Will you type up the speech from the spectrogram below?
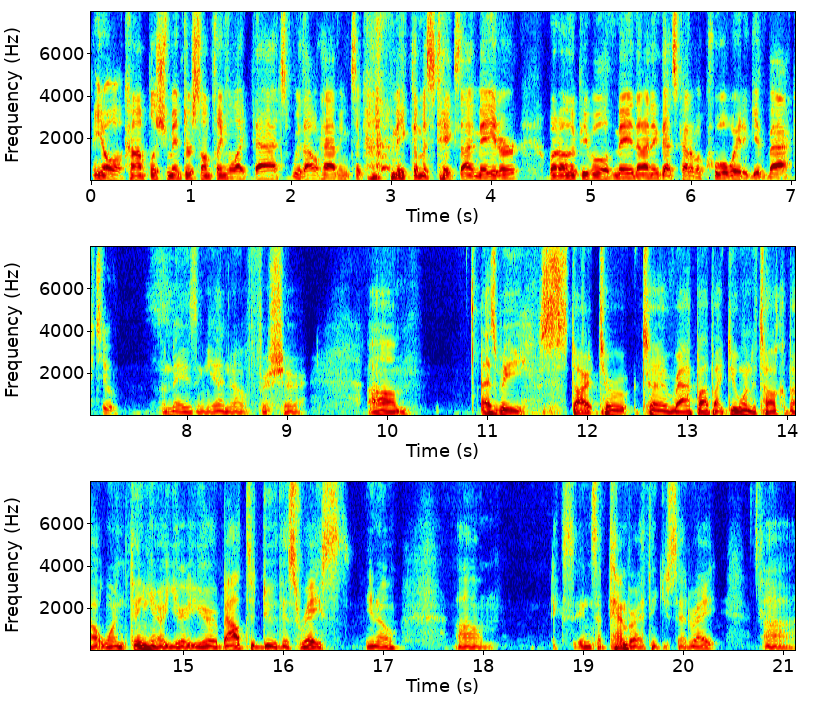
you know accomplishment or something like that without having to kind of make the mistakes i made or what other people have made then i think that's kind of a cool way to give back too amazing yeah no for sure um as we start to to wrap up i do want to talk about one thing here. You're you're about to do this race you know? Um in september i think you said right? Uh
